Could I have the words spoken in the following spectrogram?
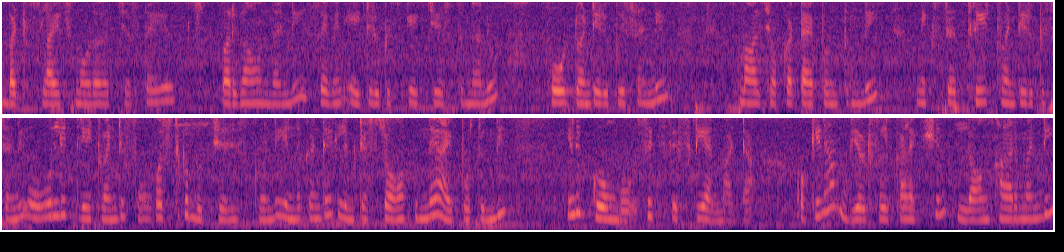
బటర్ఫ్లైస్ మోడల్ వచ్చేస్తాయి సూపర్గా ఉందండి. సెవెన్ ఎయిటీ రూపీస్కి ఇచ్చేస్తున్నాను ఫోర్ ట్వంటీ రూపీస్ అండి. స్మాల్ చొక్క టైప్ ఉంటుంది. నెక్స్ట్ త్రీ ట్వంటీ రూపీస్ అండి. ఓన్లీ త్రీ ట్వంటీ ఫాస్ట్గా బుక్ చేసుకోండి. ఎందుకంటే లిమిటెడ్ స్టాక్ ఉన్నాయి అయిపోతుంది. ఇది కోంబో సిక్స్ ఫిఫ్టీ అనమాట ఓకేనా? Beautiful collection. లాంగ్ హార్మ్ అండి.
